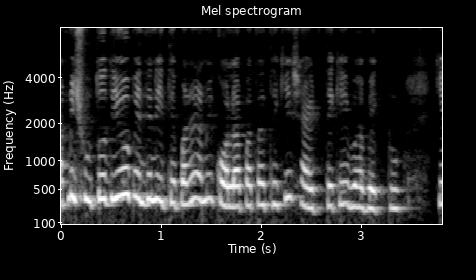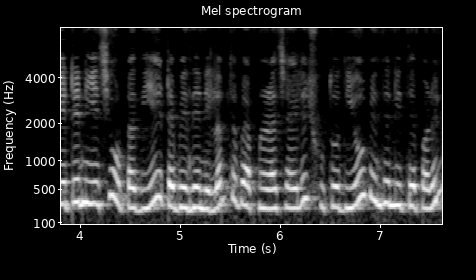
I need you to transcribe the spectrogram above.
আপনি সুতো দিয়েও বেঁধে নিতে পারেন, আমি কলা পাতা থেকে সাইড থেকে এভাবে একটু কেটে নিয়েছি, ওটা দিয়ে এটা বেঁধে নিলাম, তবে আপনারা চাইলে সুতো দিয়েও বেঁধে নিতে পারেন।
